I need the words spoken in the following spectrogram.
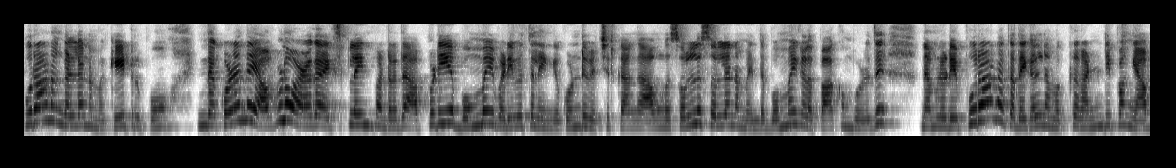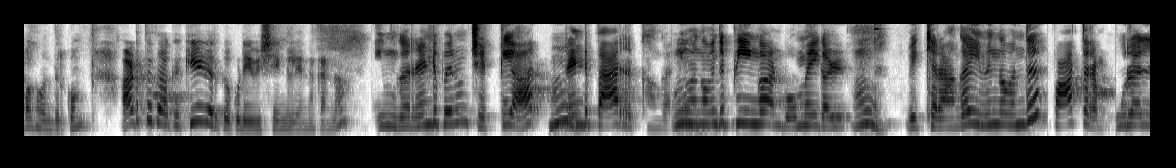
புராணங்கள்ல நம்ம கேட்டிருப்போம். இந்த குழந்தை அவ்வளோ அழகா எக்ஸ்பிளைன் பண்றத அப்படியே பொம்மை வடிவத்துல இங்க கொண்டு வச்சிருக்காங்க. அவங்க சொல்ல சொல்ல நம்ம இந்த பொம்மைகளை பார்க்கும் பொழுது நம்மளுடைய புராண கதைகள் நமக்கு கண்டிப்பா ஞாபகம் வந்திருக்கும். அடுத்ததாக கீழே இருக்கக்கூடிய விஷயங்கள் என்ன கண்ணா? இவங்க ரெண்டு பேரும் செட்டியார். ரெண்டு பேர் இருக்காங்க. இவங்க வந்து பீங்கான் பொம்மைகள் ம், விக்கிறாங்க. இவங்க வந்து பாத்திரம் உரல்.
